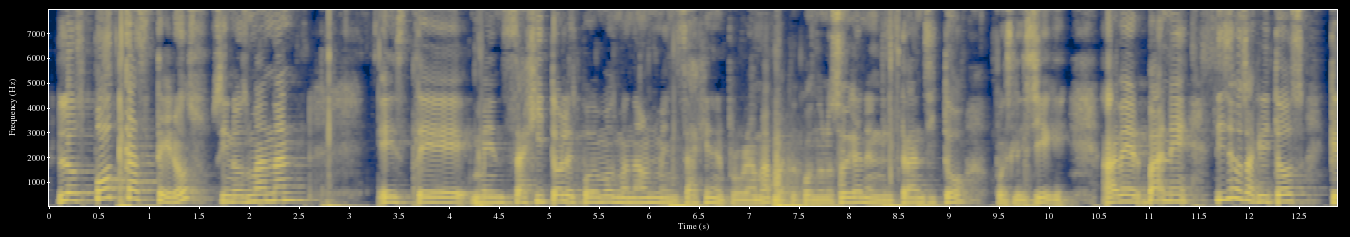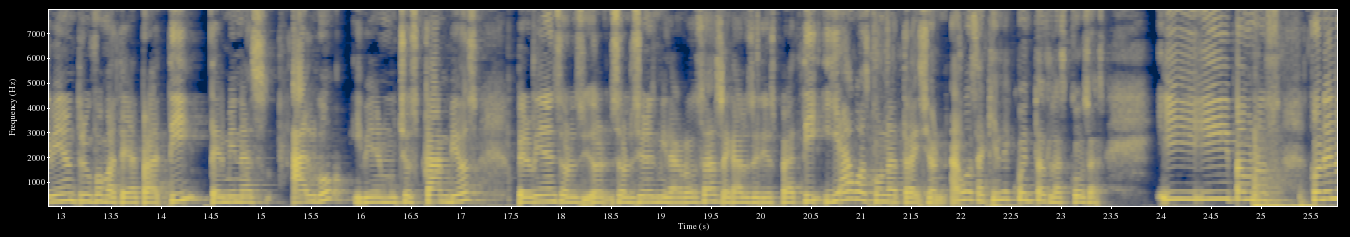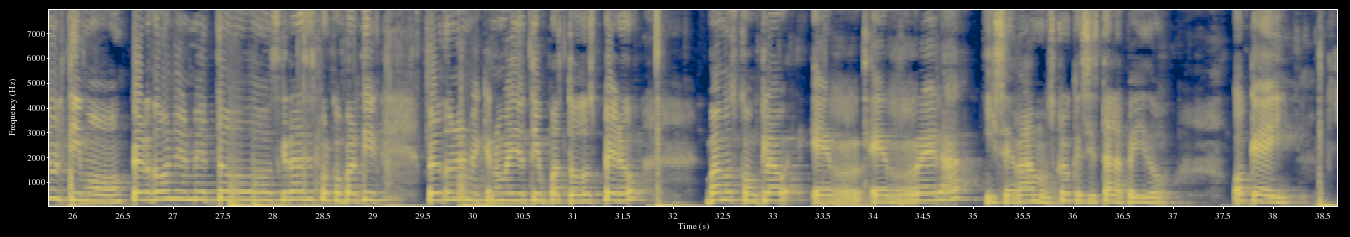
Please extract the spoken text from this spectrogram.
los podcasteros, si nos mandan este mensajito les podemos mandar un mensaje en el programa para que cuando nos oigan en el tránsito pues les llegue. A ver, Vane, dice los agritos que viene un triunfo material para ti, terminas algo y vienen muchos cambios, pero vienen soluciones milagrosas, regalos de Dios para ti y aguas con una traición. Aguas, ¿a quién le cuentas las cosas? Y vámonos con el último. Perdónenme todos. Gracias por compartir. Perdónenme que no me dio tiempo a todos, pero Vamos con Clau Herrera y cerramos. Creo que sí está el apellido. Ok,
